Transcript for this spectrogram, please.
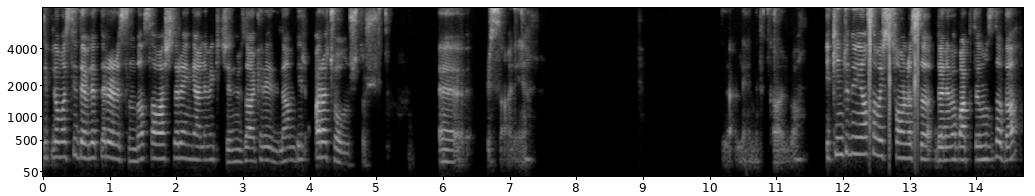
diplomasi devletler arasında savaşları engellemek için müzakere edilen bir araç olmuştur. Ee, bir saniye. İlerleyemedik galiba. İkinci Dünya Savaşı sonrası döneme baktığımızda da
